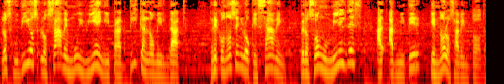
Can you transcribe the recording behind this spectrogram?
Los judíos lo saben muy bien y practican la humildad. Reconocen lo que saben, pero son humildes al admitir que no lo saben todo.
